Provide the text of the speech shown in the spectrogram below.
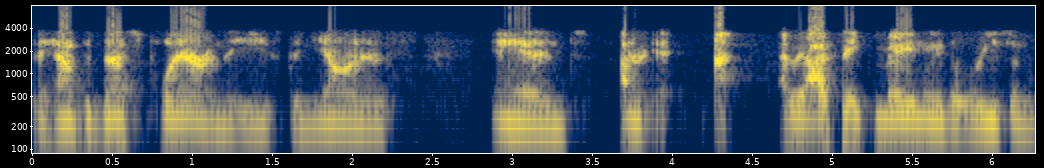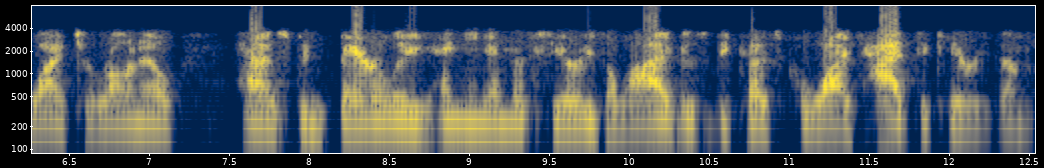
They have the best player in the East in Giannis, and I, I mean, I think mainly the reason why Toronto has been barely hanging in this series alive is because Kawhi's had to carry them,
